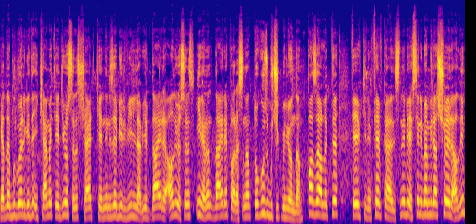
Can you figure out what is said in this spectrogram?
ya da bu bölgede ikamet ediyorsanız şayet kendinize bir villa, bir daire alıyorsanız inanın daire parasına 9,5 milyondan pazarlıklı fevkinin fevkaladesinde bir ev. Seni ben biraz şöyle alayım.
